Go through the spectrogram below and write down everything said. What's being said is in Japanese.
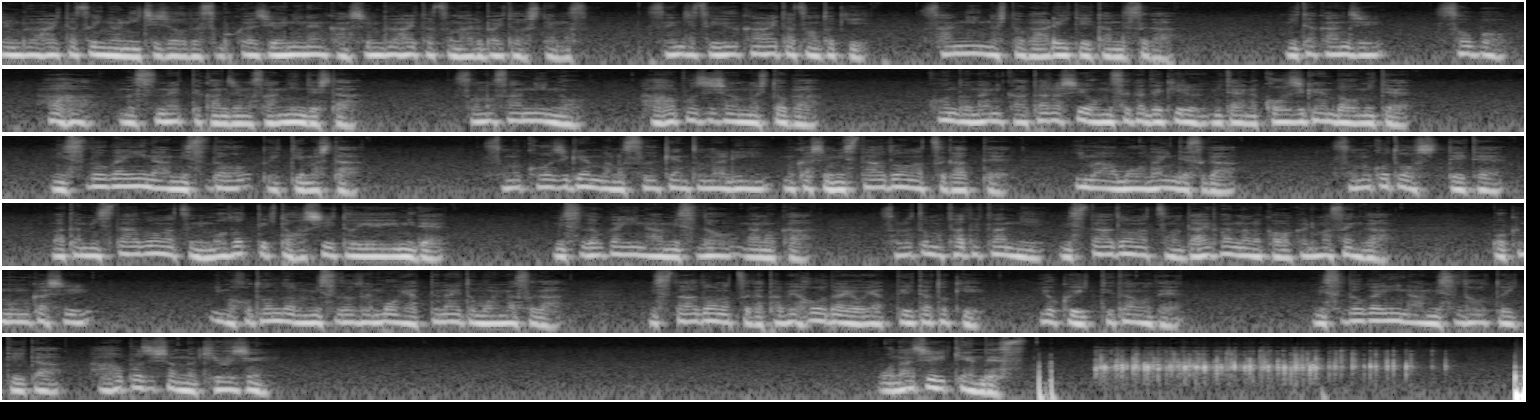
新聞配達員の日常です。僕は12年間新聞配達のアルバイトをしています。先日夕刊配達の時3人の人が歩いていたんですが見た感じ祖母母娘って感じの3人でした。その3人の母ポジションの人が今度何か新しいお店ができるみたいな工事現場を見てミスドがいいなミスドと言っていました。その工事現場の数軒隣に昔ミスタードーナツがあって今はもうないんですがそのことを知っていてまたミスタードーナツに戻ってきてほしいという意味でミスドがいいなミスドなのかそれともただ単にミスタードーナツの大ファンなのか分かりませんが僕も昔今ほとんどのミスドでもうやってないと思いますがミスタードーナツが食べ放題をやっていた時よく言っていたのでミスドがいいなミスドと言っていた母ポジションの貴婦人同じ意見です。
